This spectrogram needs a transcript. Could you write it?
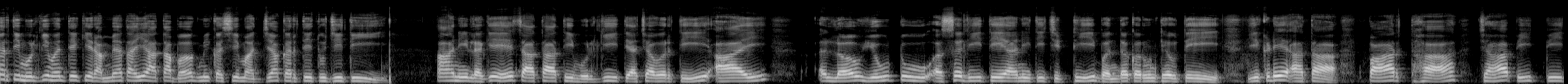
तर ती मुलगी म्हणते की रम्याताई आता बघ मी कशी मज्जा करते तुझी ती. आणि लगेच आता ती मुलगी त्याच्यावरती आय लव यू टू असं लिहिते आणि ती चिठ्ठी बंद करून ठेवते. इकडे आता पार्थ हा चहा पीत पीत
